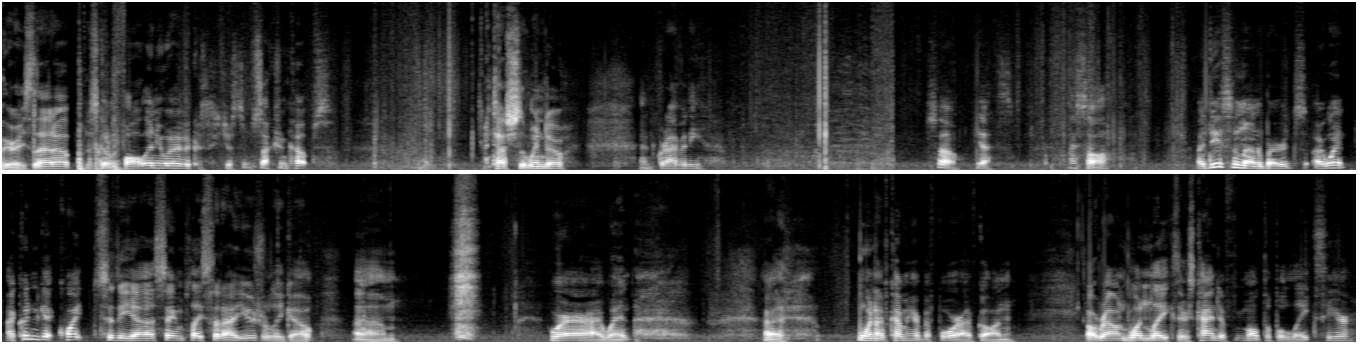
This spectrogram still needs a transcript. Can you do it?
We raise that up. It's gonna fall anyway because it's just some suction cups attached to the window and gravity. So, yes, I saw a decent amount of birds. I went, I couldn't get quite to the uh, same place that I usually go. Um, where I went. Uh, when I've come here before, I've gone around one lake. There's kind of multiple lakes here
